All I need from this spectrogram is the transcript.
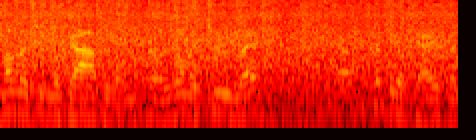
mother should look after them. So there's only two left. Uh, it should be okay, but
